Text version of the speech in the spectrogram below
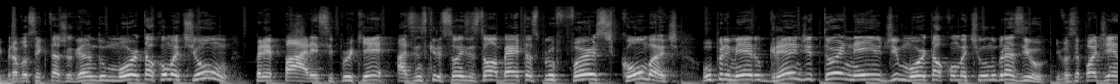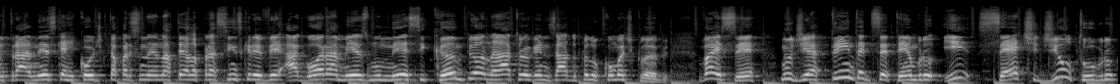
E para você que tá jogando Mortal Kombat 1, prepare-se porque as inscrições estão abertas pro First Combat, o primeiro grande torneio de Mortal Kombat 1 no Brasil. E você pode entrar nesse QR Code que tá aparecendo aí na tela para se inscrever agora mesmo nesse campeonato organizado pelo Combat Club. Vai ser no dia 30 de setembro e 7 de outubro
